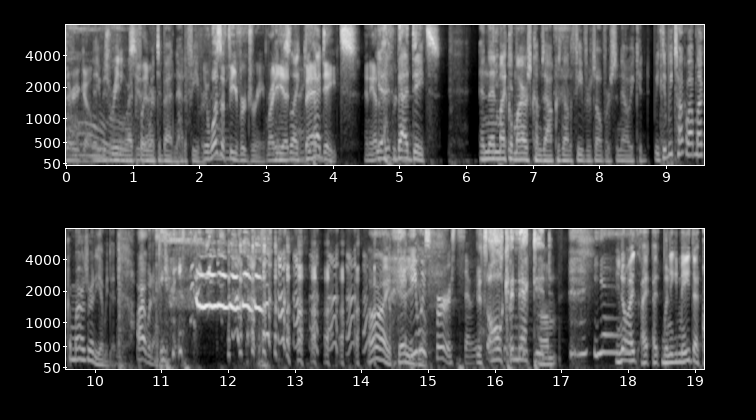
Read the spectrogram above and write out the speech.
There you go. That he was reading right See before he went to bed and had a fever. It was a fever dream, right? He had like- bad he had- dates, and he had a fever bad dream. dates. And then Michael Myers comes out because now the fever's over. So now we could. We, did we talk about Michael Myers already? Yeah, we did. All right, whatever. All right, there you He go. was first, so yeah. It's all connected. Um, Yay. You know, I, I I- when he made that,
